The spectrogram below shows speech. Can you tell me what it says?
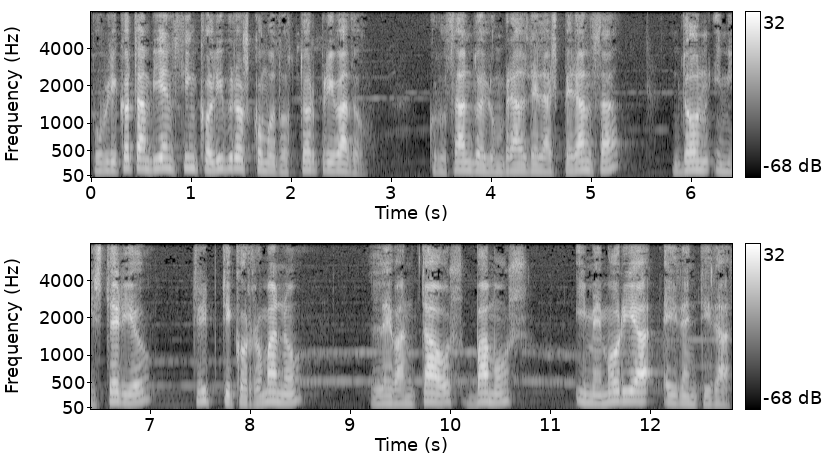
Publicó también cinco libros como doctor privado, Cruzando el umbral de la esperanza, Don y Misterio, Tríptico Romano, Levantaos, Vamos y Memoria e Identidad.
